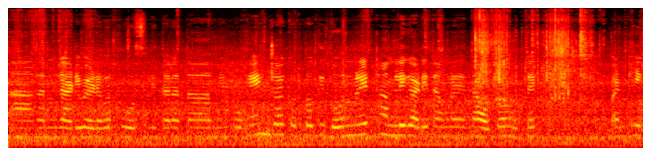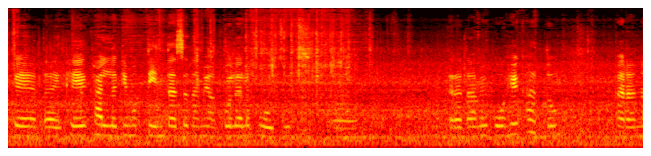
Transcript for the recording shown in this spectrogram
कारण गाडी वेळेवर पोहोचली तर आता मी पोहे एन्जॉय करतो. की दोन मिनिट थांबली गाडी त्यामुळे धावपळ होते. पण ठीक आहे आता इथे खाल्लं की मग तीन तासात आम्ही अकोल्याला पोहोचू. तर आता आम्ही पोहे खातो. कारण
